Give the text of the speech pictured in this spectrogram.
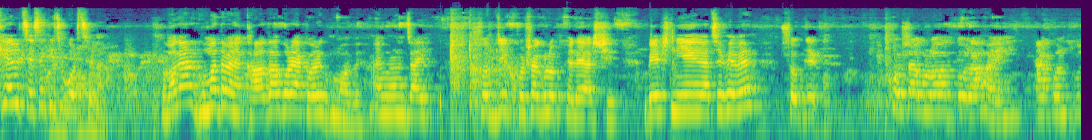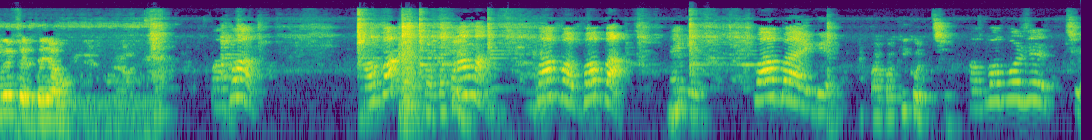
খেলছে সে কিছু করছে না। তোমাকে আর ঘুমাতে হবে না খাওয়া দাওয়া করে একেবারে ঘুমাবে। আমি বরং যাই সবজির খোসাগুলো ফেলে আসি। বেশ নিয়ে গেছে ভেবে সবজির খোসাগুলো আর তোলা হয়নি। এখন তুলে ফেলতে যাব। পাপা কি করছে? বাবা বলেছে।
